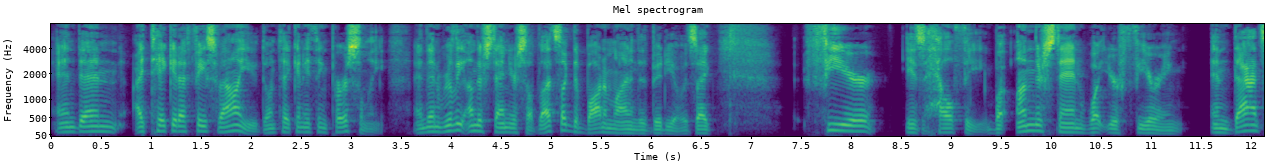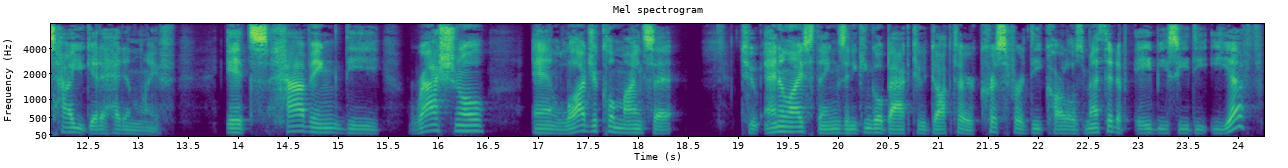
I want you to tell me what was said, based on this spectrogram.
and then I take it at face value. Don't take anything personally. And then really understand yourself. That's like the bottom line of the video. It's like fear is healthy, but understand what you're fearing. And that's how you get ahead in life. It's having the rational and logical mindset to analyze things. And you can go back to Dr. Christopher DiCarlo's method of A, B, C, D, E, F.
